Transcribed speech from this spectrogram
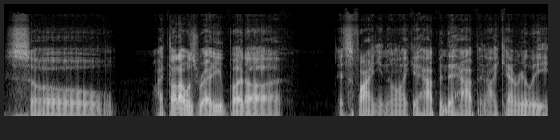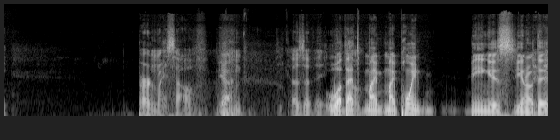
So I thought I was ready, but uh, it's fine. You know, like it happened to happen. I can't really burn myself. Yeah. because of it. well that's know? my my point being is you know the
